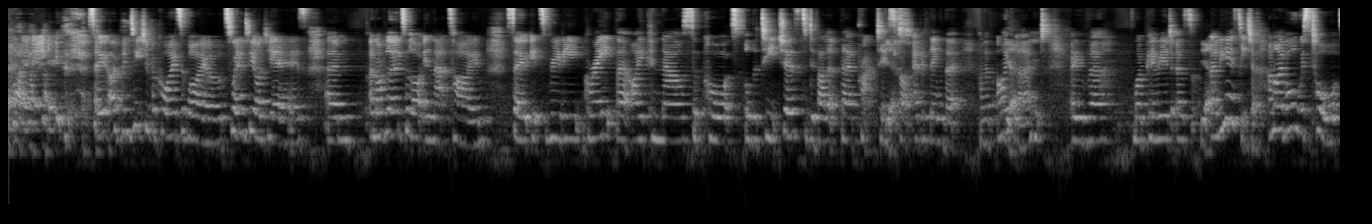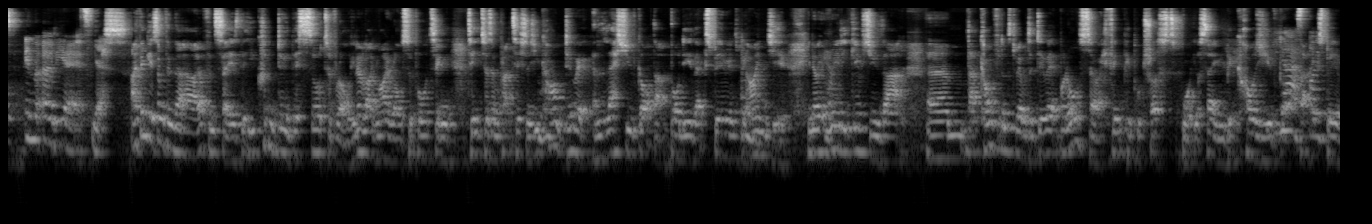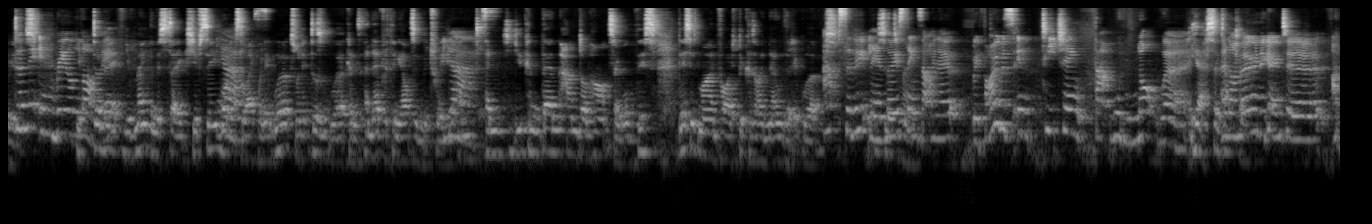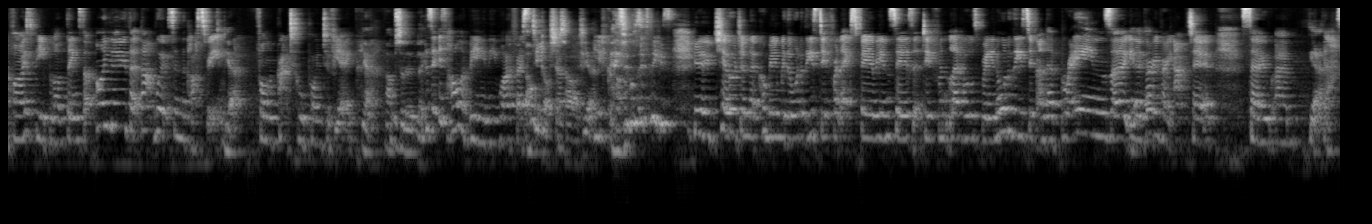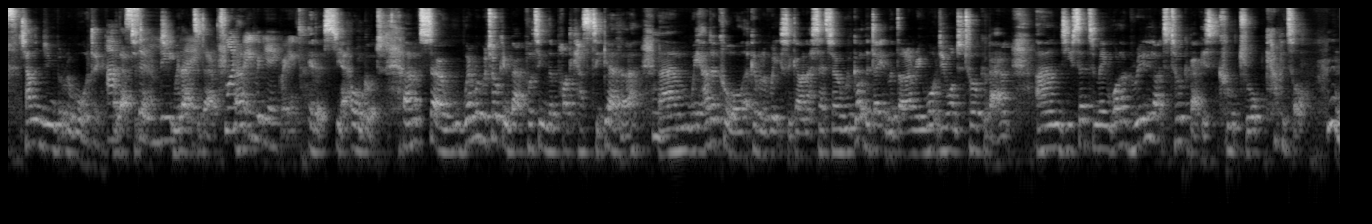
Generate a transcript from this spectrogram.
so, I've been teaching for quite a while 20 odd years. Um, and I've learned a lot in that time. So, it's really great that I can now support other teachers to develop their practice yes. from everything that kind of I've learned over my period as yeah. early years teacher. And I've always taught in the early years. Yes. I think it's something that I often say is that you couldn't do this sort of role, you know, like my role supporting teachers and practitioners. You mm-hmm. can't do it unless you've got that body of experience mm-hmm. behind you. You know, it yeah. really gives you that um, that confidence to be able to do it, but also I think people trust what you're saying because you've got yes, that experience. I've done it in real you've life. Done it, you've made the mistakes, you've seen yes. what it's like when it works, when it doesn't work, and, and everything else in between. Yeah and, and you can then hand on heart say, well, this this is my advice because I know that it works. Absolutely, and those things that I know, if I was in teaching, that would not work. Yes, exactly. And I'm only going to advise people on things that I know that that works in the classroom. Yeah from a practical point of view. Yeah, absolutely. Because it is hard being an EYFS oh, teacher. Gosh, it's hard, yeah. You've got all of these, you know, children that come in with all of these different experiences at different levels, bringing all of these different, and their brains are, you yeah. know, very, very active. So um, yeah, yes. challenging but rewarding, Absolutely. without a doubt. Without a doubt, it's my um, favourite year group. It is, yeah, all good. Um, so when we were talking about putting the podcast together, mm-hmm. um, we had a call a couple of weeks ago, and I said, "So we've got the date in the diary. What do you want to talk about?" And you said to me, "What I'd really like to talk about is cultural capital."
